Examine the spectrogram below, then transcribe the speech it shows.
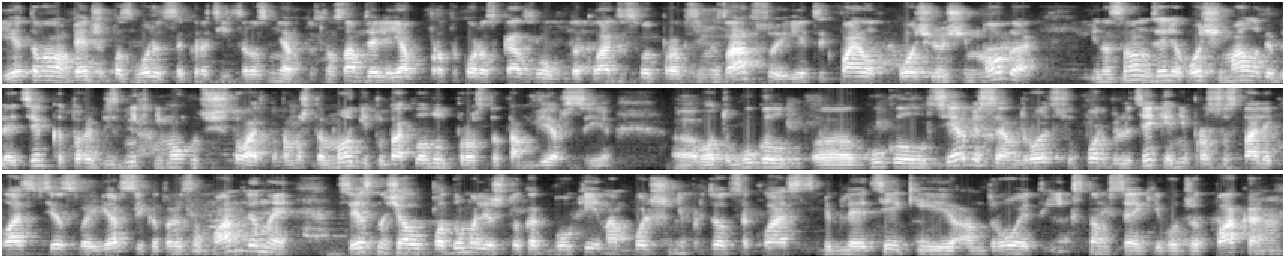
и это вам, опять же, позволит сократить размер. То есть, на самом деле, я про такое рассказывал в докладе свой про оптимизацию, и этих файлов очень-очень много, и на самом деле очень мало библиотек, которые без них не могут существовать, потому что многие туда кладут просто там версии вот Google, э, Google сервисы, Android Support библиотеки, они просто стали класть все свои версии, которые забандлены. Все сначала подумали, что как бы окей, нам больше не придется класть библиотеки Android X, там всякие, вот Jetpack,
